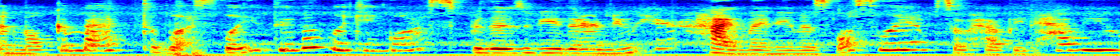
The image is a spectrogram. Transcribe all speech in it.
and welcome back to Leslie Thru the Looking Glass. For those of you that are new here, hi, my name is Leslie. I'm so happy to have you.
